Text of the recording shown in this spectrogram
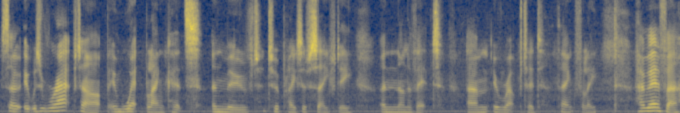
So it was wrapped up in wet blankets and moved to a place of safety, and none of it um, erupted, thankfully. However,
